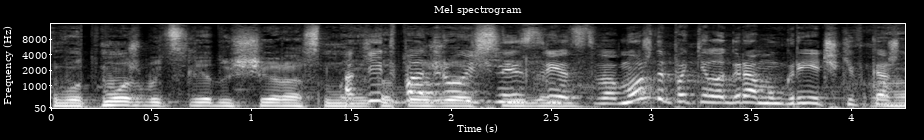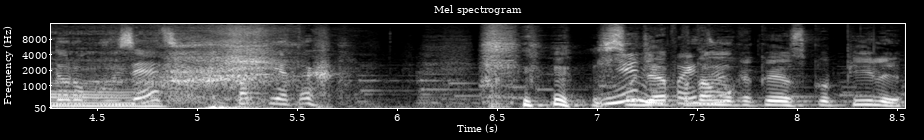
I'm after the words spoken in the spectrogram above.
Вот, может быть, в следующий раз мы Какие-то подручные средства. Можно по килограмму гречки в каждую руку взять в пакетах? Судя по тому, как ее скупили,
